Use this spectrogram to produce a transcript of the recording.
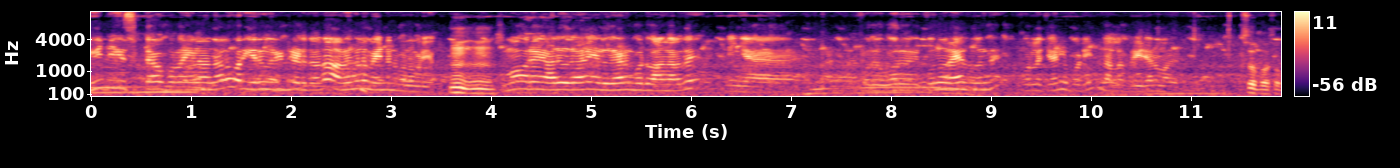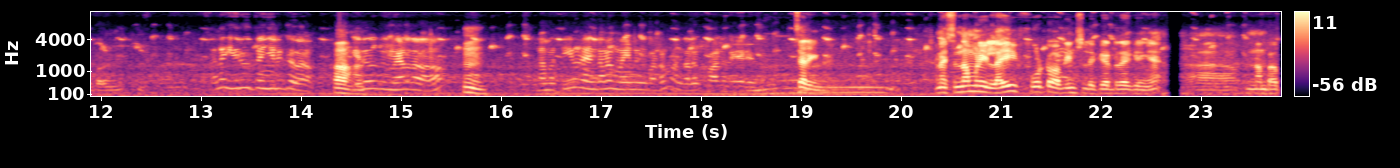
வீட்டு யூஸ் தேவைப்படுறவங்களா இருந்தாலும் ஒரு இருபது லிட்டர் எடுத்தால் தான் அவங்களும் மெயின்டைன் பண்ண முடியும். சும்மா ஒரு அறுபதாயிரம் எழுபதாயிரம் போட்டு வாங்குறது நீங்கள் ஒரு ஒரு தொண்ணூறாயிரத்துலேருந்து ஒரு லட்சம் வரைக்கும் போட்டிங்கன்னா நல்ல ப்ரீடான மாடு. சூப்பர் சூப்பருங்க அதெல்லாம் இருபத்தஞ்சு லிட்டர் வரும். இருபதுக்கு மேலே தான் வரும் நம்ம தீவனம் எந்த அளவுக்கு மெயின்டைன் பண்ணுறோமோ அந்த அளவுக்கு பால் ஏறி இருக்கும். சரிங்க. அண்ணா சிந்தாமணி லைவ் ஃபோட்டோ அப்படின்னு சொல்லி கேட்டிருக்கீங்க. நம்ம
